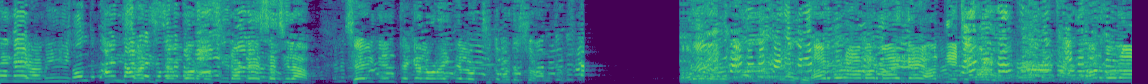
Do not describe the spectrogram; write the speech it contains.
দিদি আমি তিরিশা ডিসেম্বর বসিরহাটে এসেছিলাম। সেই দিন থেকে লড়াইতে লড়ছি তোমাদের সঙ্গে। ছাড়বো না আমার মায়ের গায়ে হাত দিয়েছে ছাড়বো। ছাড়বো না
